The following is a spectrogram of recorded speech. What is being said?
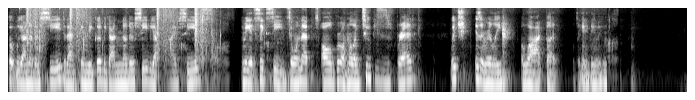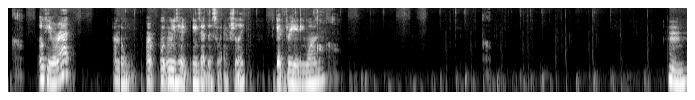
Oh, we got another seed. That's gonna be good. We got another seed. We got five seeds. And we get six seeds. So when that's all grown, we'll have two pieces of bread. Which isn't really a lot, but we'll take anything we can Okay, we're at don't know or we need to we need to head this way actually. To get 381. Hmm.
